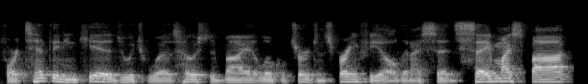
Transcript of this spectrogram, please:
for 10th inning kids, which was hosted by a local church in Springfield. And I said, save my spot.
